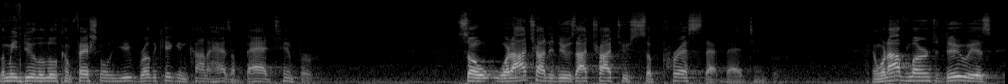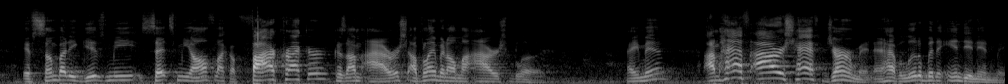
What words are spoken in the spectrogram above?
Let me do a little confessional to you. Brother Keegan kind of has a bad temper. So, what I try to do is I try to suppress that bad temper. And what I've learned to do is if somebody gives me, sets me off like a firecracker, because I'm Irish, I blame it on my Irish blood. Amen? I'm half Irish, half German, and I have a little bit of Indian in me.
